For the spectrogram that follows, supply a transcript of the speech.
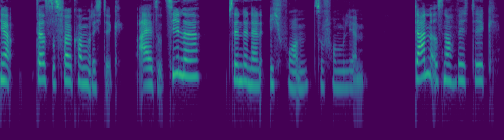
Ja, das ist vollkommen richtig. Also Ziele sind in der Ich-Form zu formulieren. Dann ist noch wichtig,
